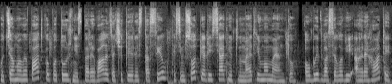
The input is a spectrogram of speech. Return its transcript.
У цьому випадку потужність перевалить за 400 сил та 750 Нм моменту. Обидва силові агрегати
